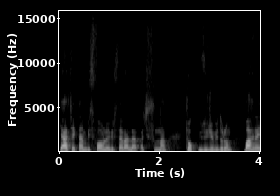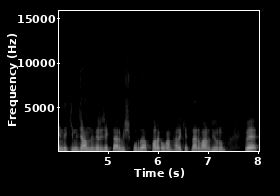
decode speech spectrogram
gerçekten biz Formula 1 severler açısından çok üzücü bir durum. Bahreyn'dekini canlı vereceklermiş. Burada para kokan hareketler var diyorum. Ve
